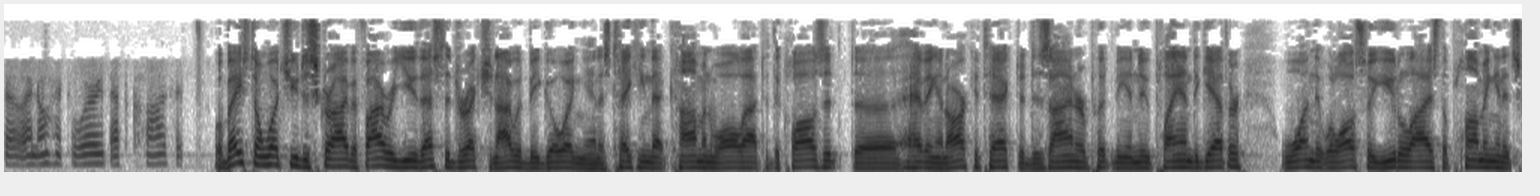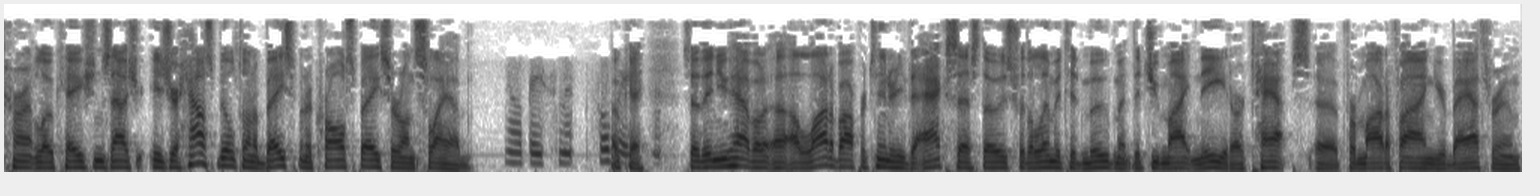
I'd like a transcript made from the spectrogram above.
so I don't have to worry about the closet. Well, based on what you describe, if I were you, that's the direction I would be going in, is taking that common wall out to the closet, uh, having an architect, a designer put me a new plan together, one that will also utilize the plumbing in its current locations. Now, is your, is your house built on a basement, a crawl space, or on slab? No basement, full Okay, basement. so then you have a, a lot of opportunity to access those for the limited movement that you might need, or taps uh, for modifying your bathroom.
